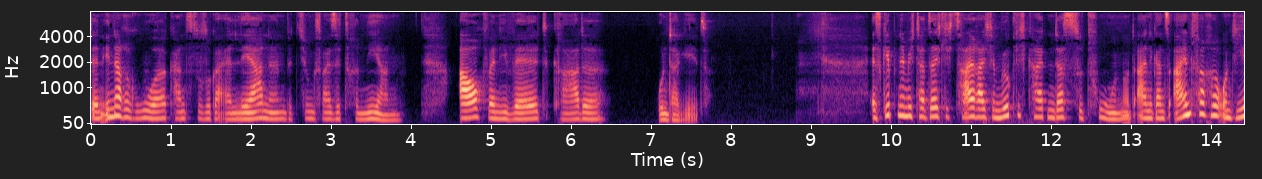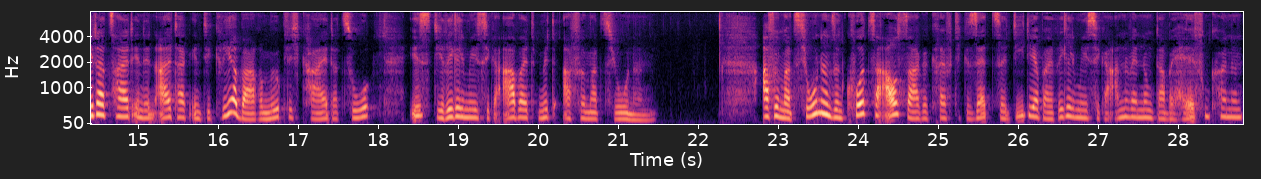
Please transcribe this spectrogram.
denn innere Ruhe kannst du sogar erlernen bzw. trainieren, auch wenn die Welt gerade untergeht. Es gibt nämlich tatsächlich zahlreiche Möglichkeiten, das zu tun. Und eine ganz einfache und jederzeit in den Alltag integrierbare Möglichkeit dazu ist die regelmäßige Arbeit mit Affirmationen. Affirmationen sind kurze, aussagekräftige Sätze, die dir bei regelmäßiger Anwendung dabei helfen können,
